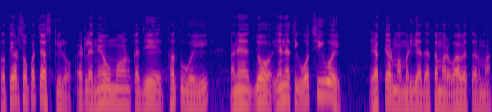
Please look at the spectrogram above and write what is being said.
તો તેરસો પચાસ કિલો એટલે નેવું મણ કે જે થતું હોય અને જો એનાથી ઓછી હોય હેક્ટરમાં મર્યાદા તમારા વાવેતરમાં,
